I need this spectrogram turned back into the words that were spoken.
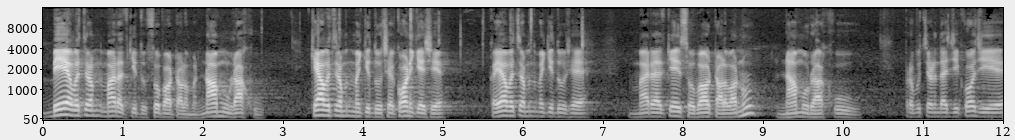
બે વચરામૃત મહારાજ કીધું માટે નામું રાખવું કયા વચરામૃતમાં કીધું છે? કોણ કે છે? કયા વચરામૃતમાં કીધું છે? મહારાજ કે સ્વભાવ ટાળવાનું નામું રાખવું પ્રભુ ચરણદાસજી કોજીએ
